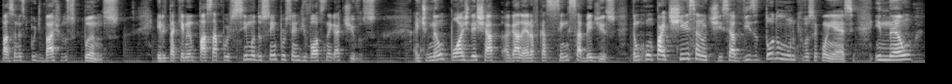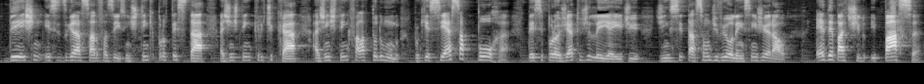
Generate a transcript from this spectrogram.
passando isso por debaixo dos panos. Ele tá querendo passar por cima dos 100% de votos negativos. A gente não pode deixar a galera ficar sem saber disso. Então compartilhe essa notícia, avisa todo mundo que você conhece e não deixem esse desgraçado fazer isso. A gente tem que protestar, a gente tem que criticar, a gente tem que falar todo mundo. Porque se essa porra desse projeto de lei aí de, de incitação de violência em geral é debatido e passa,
